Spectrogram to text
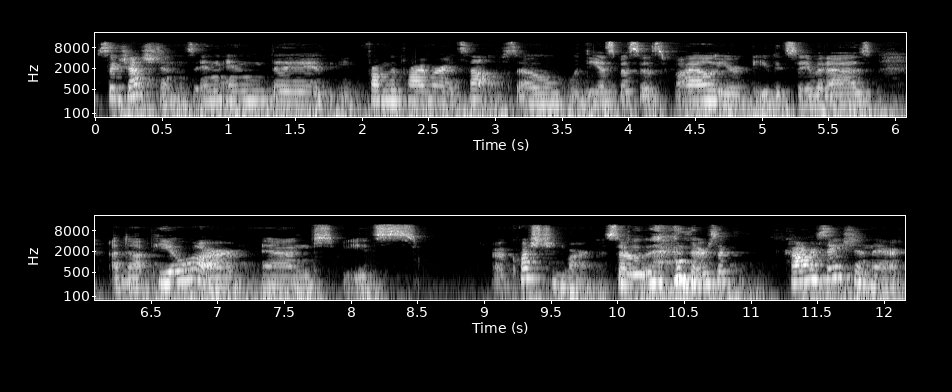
suggestions in, in the from the primer itself. So with the SPSS file, you you could save it as a .por, and it's a question mark. So there's a conversation there.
